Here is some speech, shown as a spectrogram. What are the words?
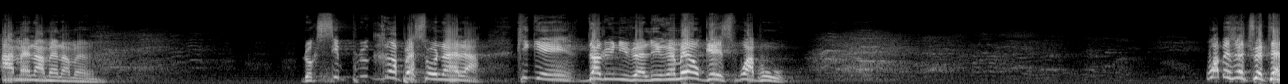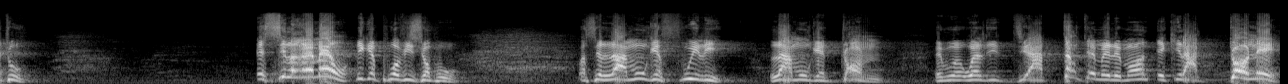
Amen, amen, amen. Donc, si plus grand personnage qui gagne dans l'univers, il remet, un espoir pour vous. Ou a besoin de tuer tout. Et s'il remet, il y a une provision pour vous. Parce que l'amour est fruit, l'amour est donne. Et vous dit, Dieu a tant aimé le monde et qu'il a donné.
